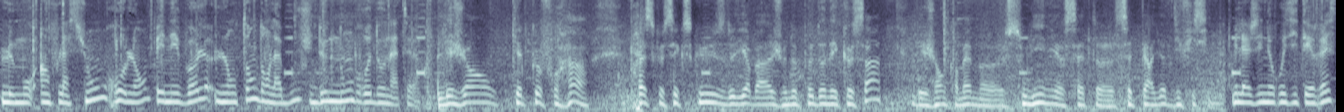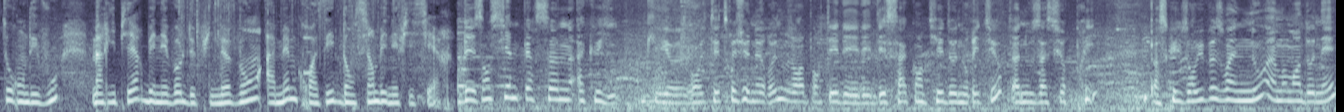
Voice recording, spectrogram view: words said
Le mot inflation, Roland, bénévole, l'entend dans la bouche de nombreux donateurs. Les gens, quelquefois, presque s'excusent de dire bah, je ne peux donner que ça. Les gens, quand même, euh, soulignent cette, euh, cette période difficile. Mais la générosité reste au rendez-vous. Marie-Pierre, bénévole depuis 9 ans, a même croisé d'anciens bénéficiaires. Des anciennes personnes accueillies qui euh, ont été très généreux, nous ont apporté des, sacs entiers de nourriture. Ça nous a surpris parce qu'ils ont eu besoin de nous à un moment donné,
